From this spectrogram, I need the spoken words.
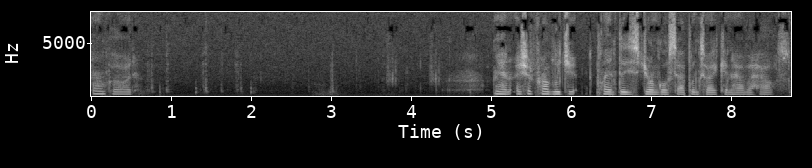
Oh god. Man, I should probably plant these jungle saplings so I can have a house.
